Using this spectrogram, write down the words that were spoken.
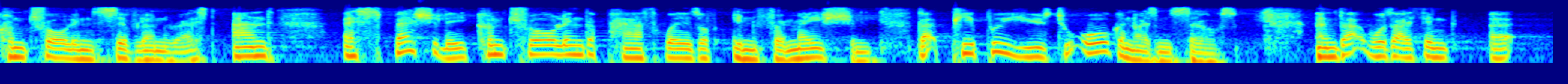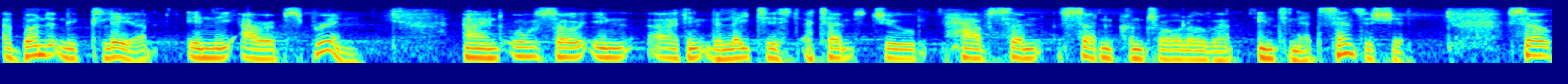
controlling civil unrest and especially controlling the pathways of information that people use to organize themselves. And that was, I think, uh, abundantly clear in the Arab Spring and also in, I think, the latest attempts to have some certain control over internet censorship. So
